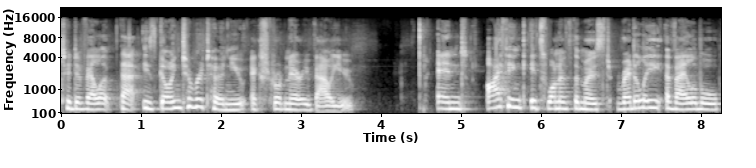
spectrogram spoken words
to develop that is going to return you extraordinary value. And I think it's one of the most readily available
